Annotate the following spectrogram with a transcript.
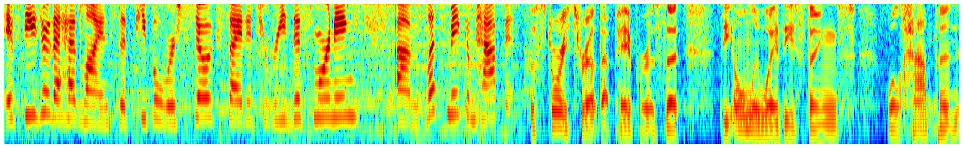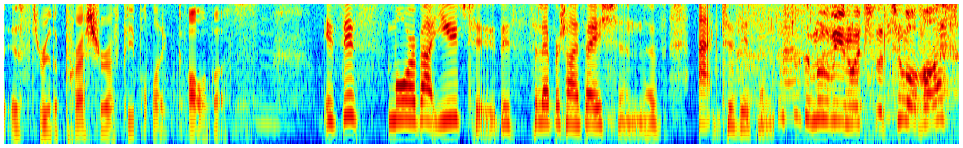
If these are the headlines that people were so excited to read this morning, um, let's make them happen. The story throughout that paper is that the only way these things will happen is through the pressure of people like all of us. Is this more about you two, this celebritization of activism? This is a movie in which the two of us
